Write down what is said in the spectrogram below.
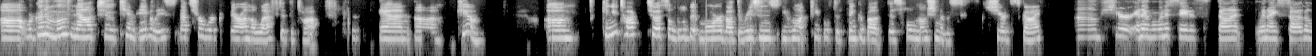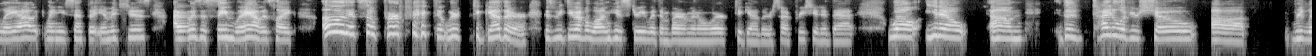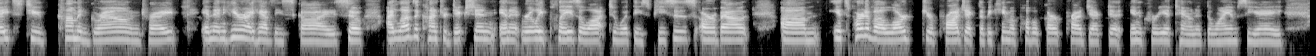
Uh, we're going to move now to Kim Abeles. That's her work there on the left at the top. And uh, Kim, um, can you talk to us a little bit more about the reasons you want people to think about this whole notion of a shared sky? Um, sure. And I want to say to Sant, when I saw the layout, when you sent the images, I was the same way. I was like, oh, that's so perfect that we're together because we do have a long history with environmental work together. So I appreciated that. Well, you know, um, the title of your show uh, relates to common ground, right? And then here I have these skies. So I love the contradiction, and it really plays a lot to what these pieces are about. Um, it's part of a larger project that became a public art project at, in Koreatown at the YMCA.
